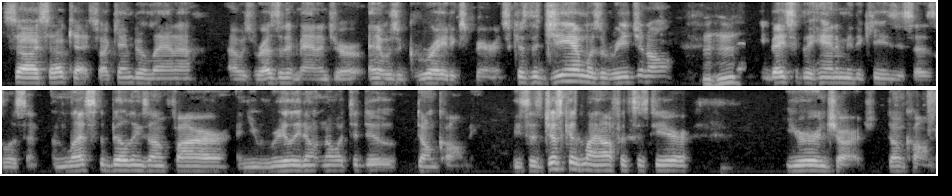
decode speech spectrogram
So I said, okay. So I came to Atlanta. I was resident manager, and it was a great experience because the GM was a regional. mm-hmm. He basically handed me the keys. He says, listen, unless the building's on fire and you really don't know what to do, don't call me. He says, just because my office is here, you're in charge. Don't call me.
